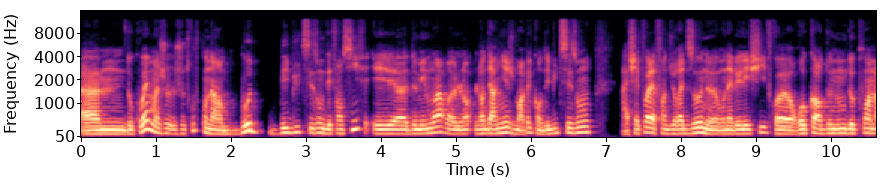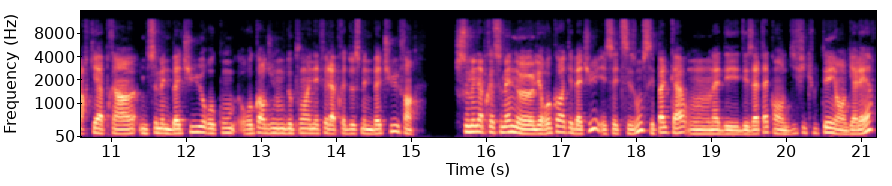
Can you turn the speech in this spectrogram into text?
Euh, donc ouais, moi je, trouve qu'on a un beau début de saison défensif et euh, de mémoire euh, l'an dernier, je me rappelle qu'en début de saison, à chaque fois à la fin du red zone, on avait les chiffres record de nombre de points marqués après un- une semaine battue, record du nombre de points NFL après deux semaines battues. Enfin, semaine après semaine, les records étaient battus et cette saison, c'est pas le cas. On a des, attaques en difficulté et en galère.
